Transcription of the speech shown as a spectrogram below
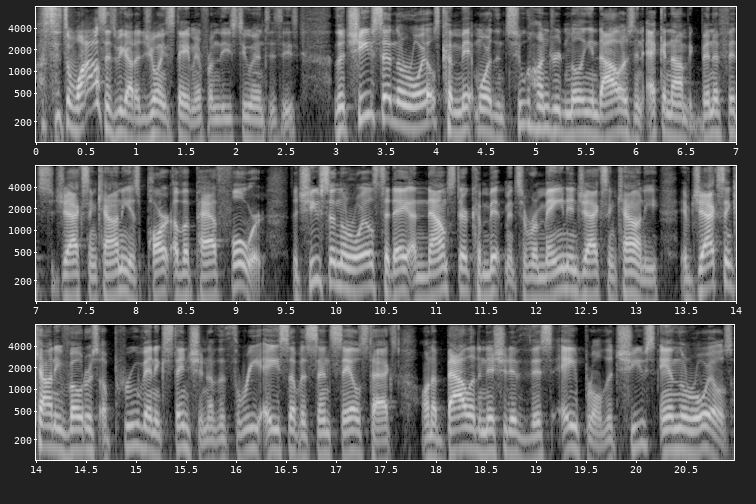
it's a while since we got a joint statement from these two entities. The Chiefs and the Royals commit more than $200 million in economic benefits to Jackson County as part of a path forward. The Chiefs and the Royals today announced their commitment to remain in Jackson County if Jackson County voters approve an extension of the three eighths of a cent sales tax on a ballot initiative this April. The Chiefs and the Royals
